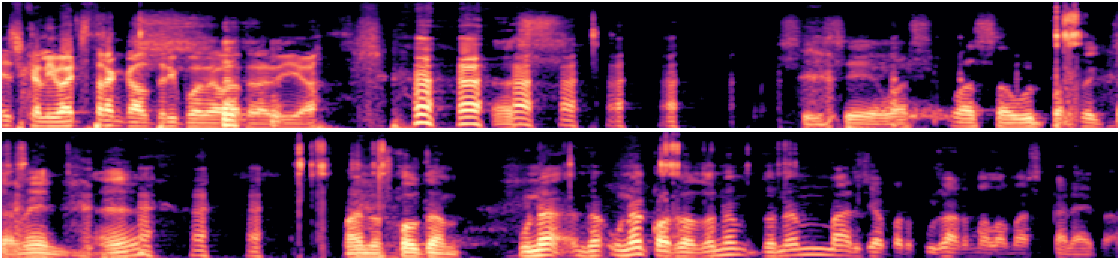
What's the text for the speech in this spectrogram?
és que li vaig trencar el trípode l'altre dia. Sí, sí, ho has, ho has sabut perfectament. Eh? Bueno, escolta'm, una, una cosa, dona'm, dona'm marge per posar-me la mascareta.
